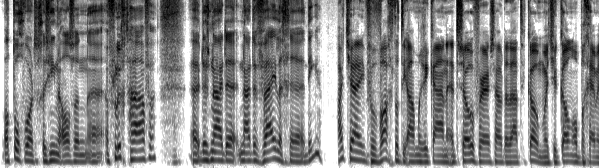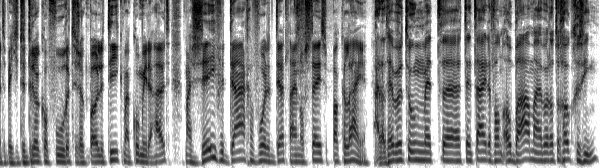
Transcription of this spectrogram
Wat toch wordt gezien als een, uh, een vluchthaven. dus naar de, naar de veilige dingen. Had jij verwacht dat die Amerikanen het zover zouden laten komen? Want je kan op een gegeven moment een beetje te druk opvoeren. Het is ook politiek, maar kom je eruit? Maar zeven dagen voor de deadline nog steeds pakkeleien. Ja, dat hebben we toen met, uh, ten tijde van Obama hebben we dat toch ook gezien.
